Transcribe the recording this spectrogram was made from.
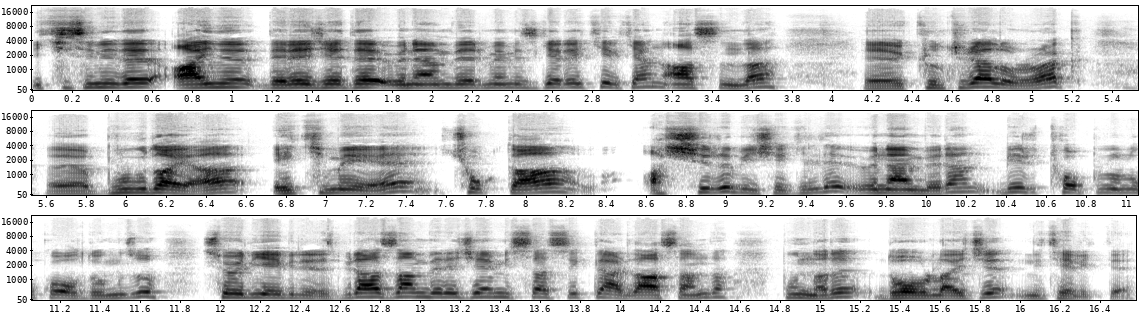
İkisini de aynı derecede önem vermemiz gerekirken aslında e, kültürel olarak e, buğdaya, ekmeğe çok daha aşırı bir şekilde önem veren bir topluluk olduğumuzu söyleyebiliriz. Birazdan vereceğim istatistikler de aslında bunları doğrulayıcı nitelikte.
